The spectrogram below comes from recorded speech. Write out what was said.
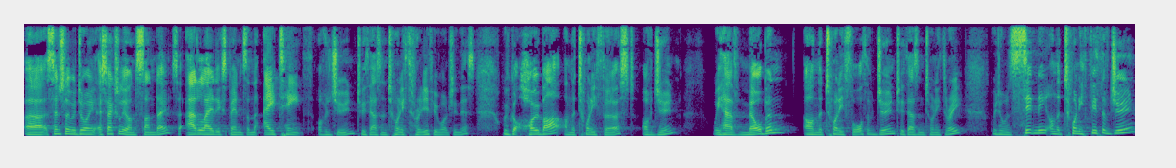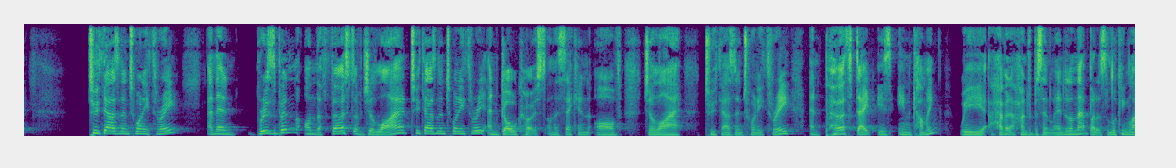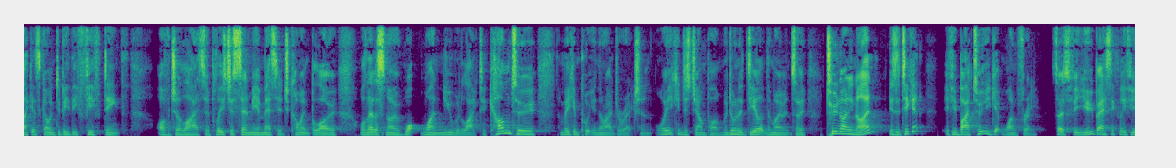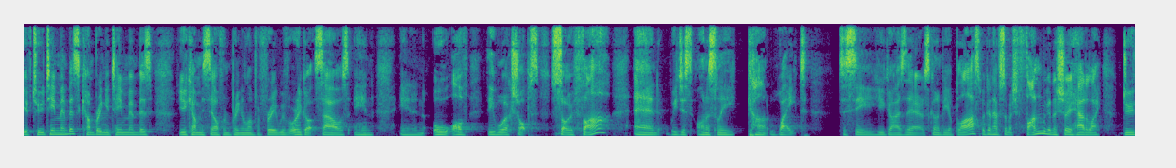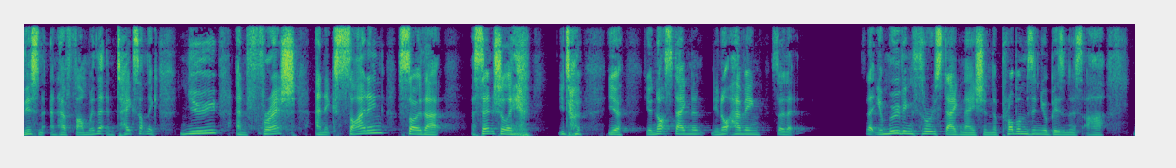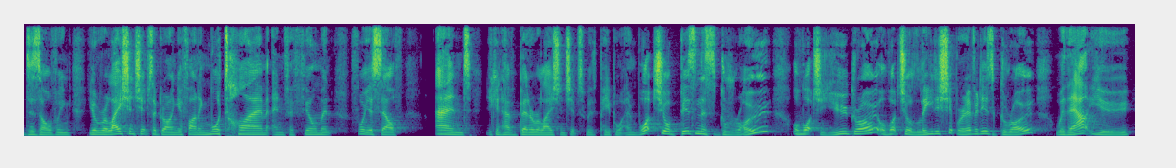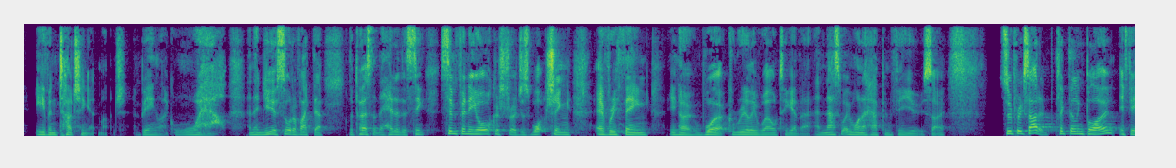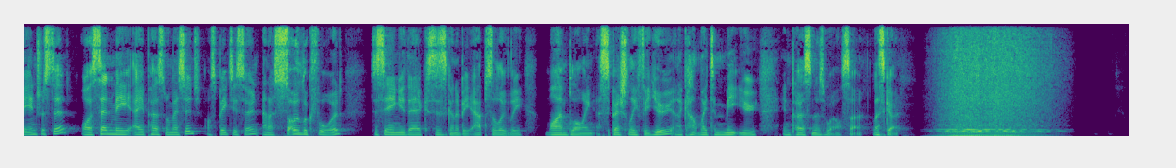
uh, essentially, we're doing it's actually on Sunday. So Adelaide expands on the 18th of June, 2023. If you're watching this, we've got Hobart on the 21st of June. We have Melbourne on the 24th of June, 2023. We're doing Sydney on the 25th of June, 2023. And then Brisbane on the 1st of July, 2023. And Gold Coast on the 2nd of July, 2023. And Perth date is incoming. We haven't 100% landed on that, but it's looking like it's going to be the 15th of July. So please just send me a message, comment below, or let us know what one you would like to come to, and we can put you in the right direction. Or you can just jump on. We're doing a deal at the moment. So two ninety nine is a ticket. If you buy two, you get one free. So it's for you basically. If you have two team members, come bring your team members. You come yourself and bring along for free. We've already got sales in in all of the workshops so far, and we just honestly can't wait to see you guys there. It's going to be a blast. We're going to have so much fun. We're going to show you how to like do this and, and have fun with it and take something new and fresh and exciting so that essentially you don't, you're, you're not stagnant. You're not having so that so that you're moving through stagnation. The problems in your business are dissolving. Your relationships are growing. You're finding more time and fulfillment for yourself and you can have better relationships with people and watch your business grow or watch you grow or watch your leadership, wherever it is, grow without you even touching it much and being like, wow. And then you're sort of like the, the person at the head of the symphony orchestra, just watching everything, you know, work really well together. And that's what we want to happen for you. So super excited. Click the link below if you're interested or send me a personal message. I'll speak to you soon. And I so look forward to seeing you there because this is going to be absolutely mind blowing, especially for you. And I can't wait to meet you in person as well. So let's go.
